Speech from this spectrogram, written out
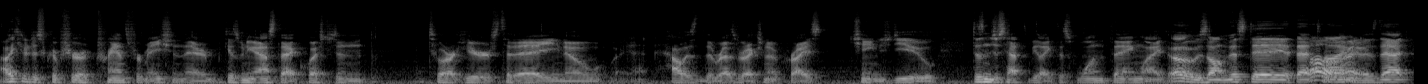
I like your description of transformation there because when you ask that question to our hearers today, you know, how has the resurrection of Christ changed you? It doesn't just have to be like this one thing, like, oh, it was on this day at that Oh, time, right. it was that.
